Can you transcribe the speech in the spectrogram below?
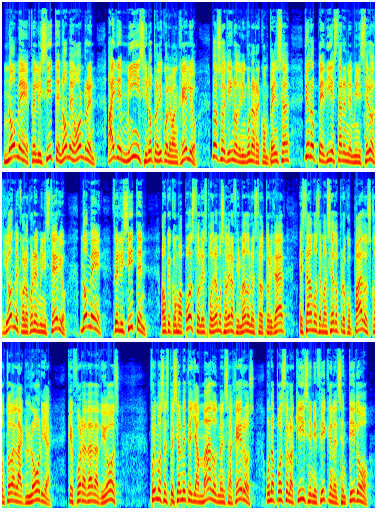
no me feliciten, no me honren, ay de mí si no predico el Evangelio. No soy digno de ninguna recompensa. Yo no pedí estar en el ministerio, Dios me colocó en el ministerio. No me feliciten. Aunque como apóstoles podríamos haber afirmado nuestra autoridad, estábamos demasiado preocupados con toda la gloria que fuera dada a Dios. Fuimos especialmente llamados mensajeros. Un apóstol aquí significa en el sentido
